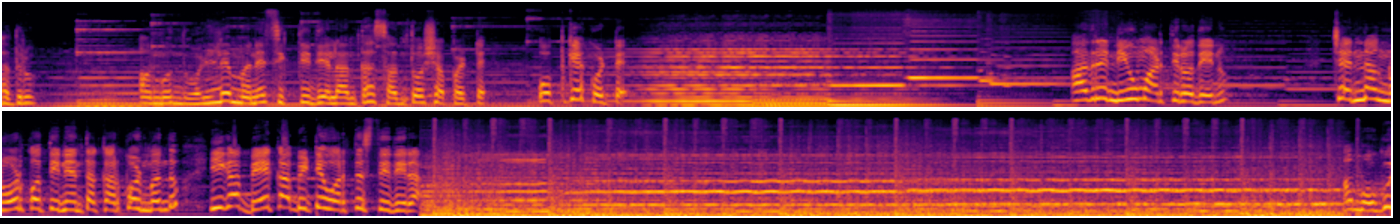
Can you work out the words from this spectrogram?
ಆದರೂ ಅವನಿಗೊಂದು ಒಳ್ಳೆ ಮನೆ ಸಿಗ್ತಿದೆಯಲ್ಲ ಅಂತ ಸಂತೋಷ ಪಟ್ಟೆ ಒಪ್ಪಿಗೆ ಕೊಟ್ಟೆ. ಆದರೆ ನೀವು ಮಾಡ್ತಿರೋದೇನು? ಚೆನ್ನಾಗಿ ನೋಡ್ಕೋತೀನಿ ಅಂತ ಕರ್ಕೊಂಡು ಬಂದು ಈಗ ಬೇಕಾ ಬಿಟ್ಟು ವರ್ತಿಸ್ತಿದ್ದೀರಾ? ಆ ಮಗು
